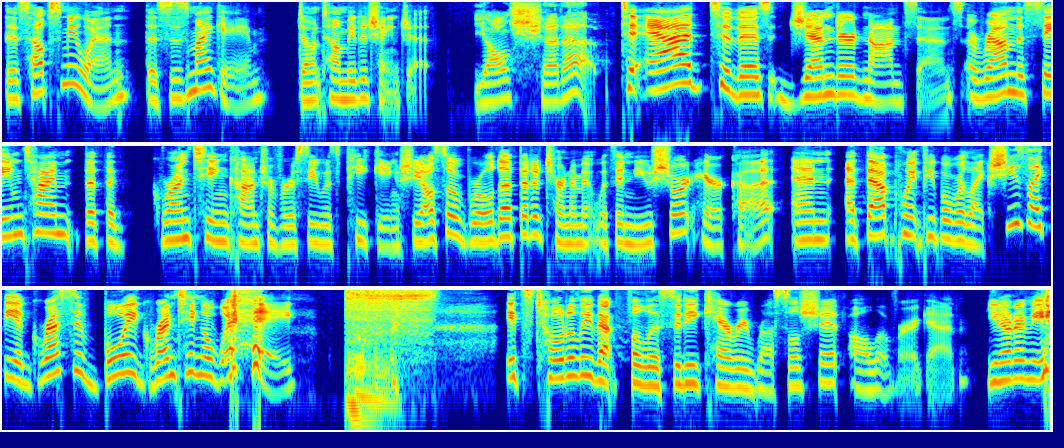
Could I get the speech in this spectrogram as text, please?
this helps me win. This is my game. Don't tell me to change it. Y'all shut up. To add to this gendered nonsense, around the same time that the grunting controversy was peaking, she also rolled up at a tournament with a new short haircut. And at that point, people were like, she's like the aggressive boy grunting away. it's totally that Felicity Keri Russell shit all over again. You know what I mean?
